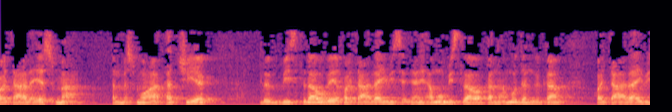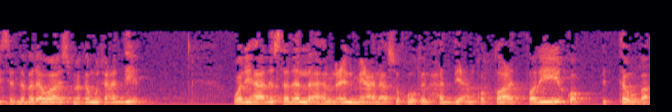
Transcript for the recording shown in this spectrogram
وتعالى يسمع المسموعات هاتشيك بيستراو به خوي تعالى يبيسد يعني همو بيستراو كان همو دنگ كام خوي تعالى يبيسد لبدا اسمك متعدية ولهذا استدل أهل العلم على سقوط الحد عن قطاع الطريق بالتوبة.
